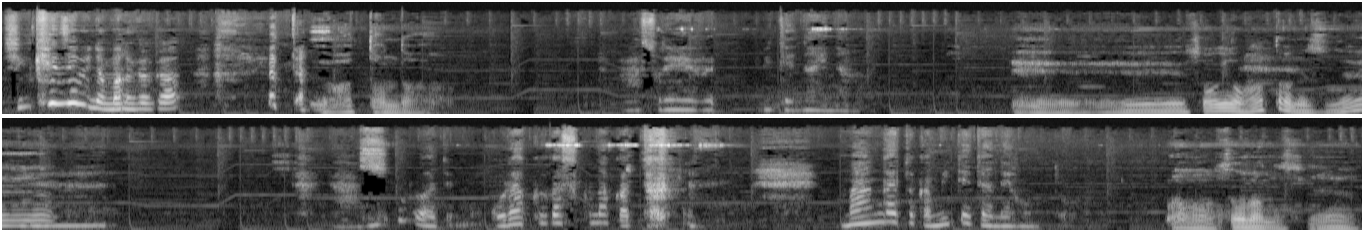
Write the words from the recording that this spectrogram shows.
真剣ゼミの漫画が？え。あったんだ。あ、それ見てないな。へえ、そういうのがあったんですね。ねあの頃はでも娯楽が少なかったからね。漫画とか見てたね、ほんと。ああ、そうなんですね。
